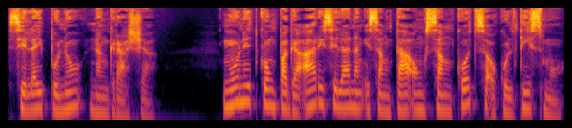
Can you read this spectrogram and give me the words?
sila'y puno ng grasya. Ngunit kung pag-aari sila ng isang taong sangkot sa okultismo,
